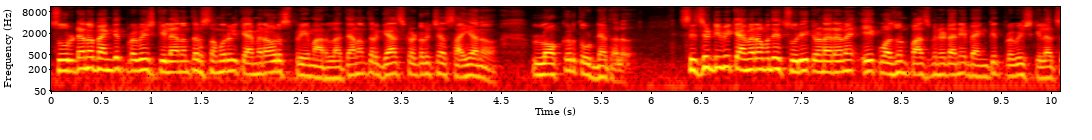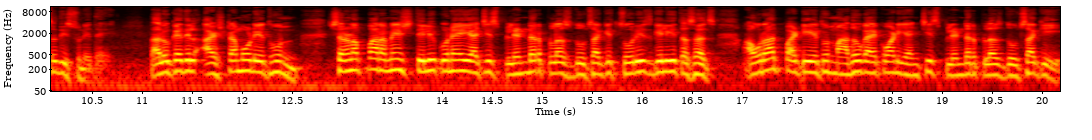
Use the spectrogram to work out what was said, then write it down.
चोरट्यानं बँकेत प्रवेश केल्यानंतर समोरील कॅमेरावर स्प्रे मारला. त्यानंतर गॅस कटरच्या साह्यानं लॉकर तोडण्यात आलं. सीसीटीव्ही कॅमेरामध्ये चोरी करणाऱ्यानं एक वाजून पाच मिनिटांनी बँकेत प्रवेश केल्याचं दिसून येत आहे तालुक्यातील आष्टामोड येथून शरणप्पा रमेश तिलिकुने याची स्प्लेंडर प्लस दुचाकी चोरीस गेली तसंच औराद पाटी येथून माधव गायकवाड यांची स्प्लेंडर प्लस दुचाकी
